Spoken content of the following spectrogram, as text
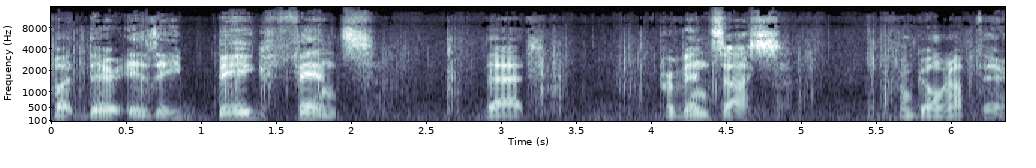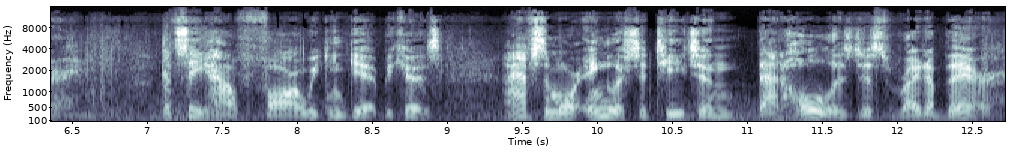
but there is a big fence that prevents us from going up there. Let's see how far we can get because I have some more English to teach and that hole is just right up there.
